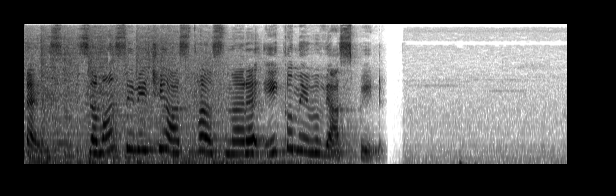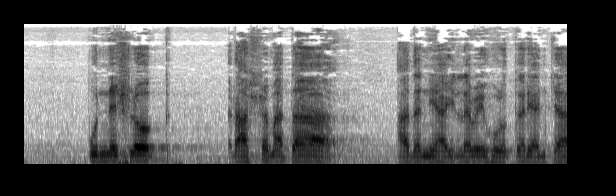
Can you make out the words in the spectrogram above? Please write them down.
टाइम्स समाजसेवेची आस्था असणारं एकमेव व्यासपीठ. पुण्यश्लोक राष्ट्रमाता आदरणीय अहिल्याबाई होळकर यांच्या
